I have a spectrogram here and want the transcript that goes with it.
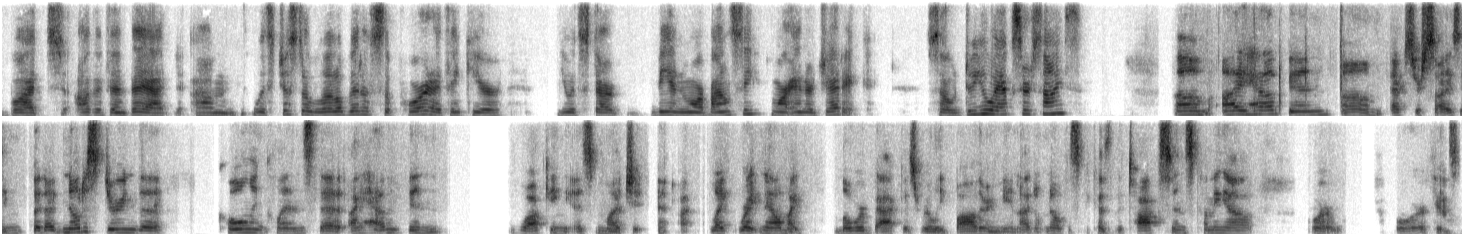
But other than that, um, with just a little bit of support, I think you're you would start being more bouncy, more energetic. So, do you exercise? Um, I have been um, exercising, but I've noticed during the colon cleanse that I haven't been walking as much. It, I, like right now, my lower back is really bothering me, and I don't know if it's because of the toxins coming out, or or if it's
